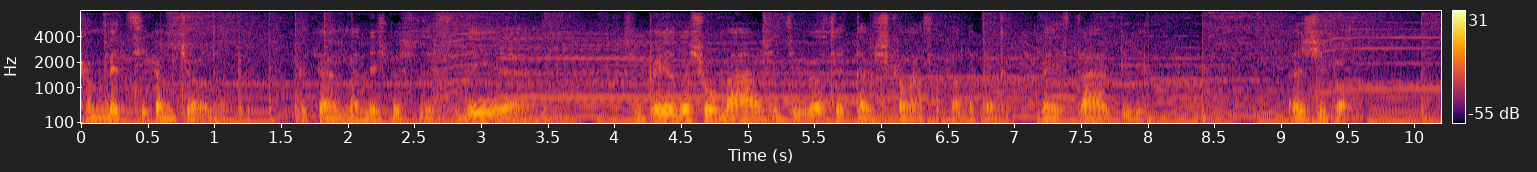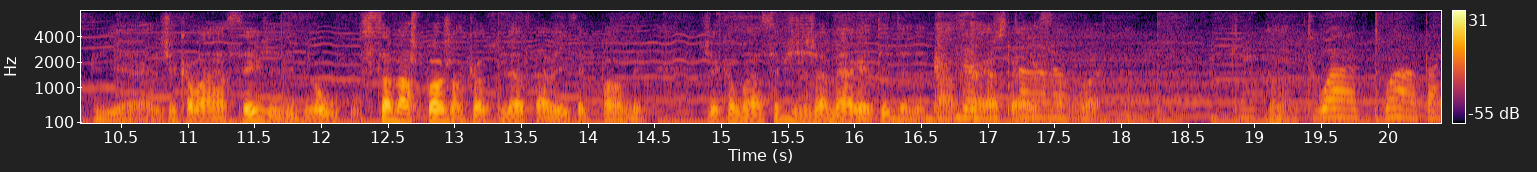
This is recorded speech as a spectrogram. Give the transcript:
comme métier, comme job. Un peu. Fait qu'à un moment donné, je me suis décidé, sur une période de chômage, j'ai dit, oh, c'est le temps que je commence à faire de la poterie. Je m'installe, puis j'y vais. Puis euh, j'ai commencé, j'ai dit, oh, si ça marche pas, j'en continue à travailler quelque part, mais j'ai commencé, puis j'ai jamais arrêté de- d'en Depuis faire ce après ça. Ouais. OK. Toi, toi, en tant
